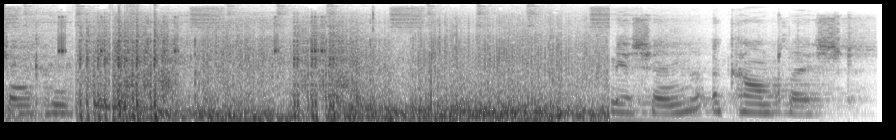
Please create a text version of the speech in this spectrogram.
Construction complete. Mission accomplished.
